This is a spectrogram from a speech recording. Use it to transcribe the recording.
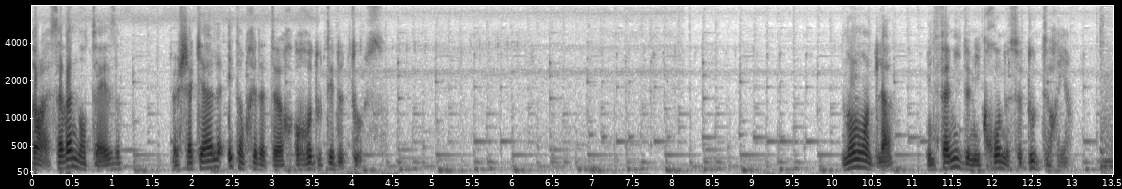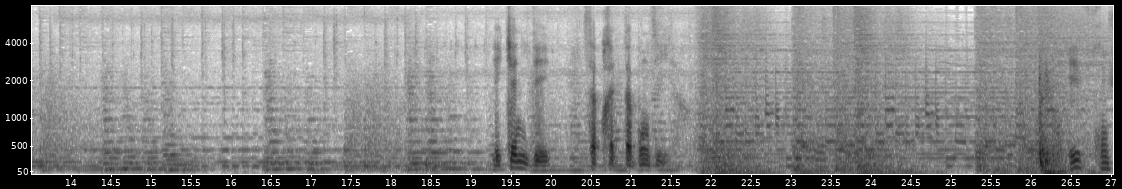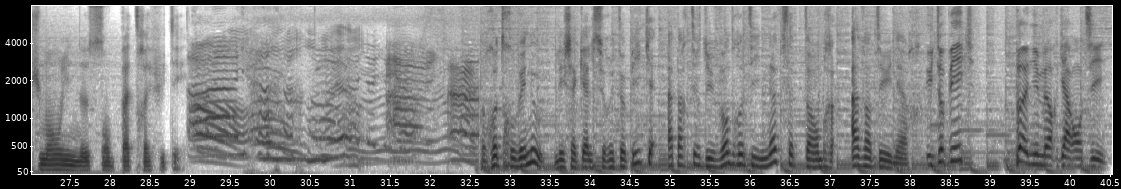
Dans la savane nantaise, le chacal est un prédateur redouté de tous. Non loin de là, une famille de micros ne se doute de rien. Les canidés s'apprêtent à bondir. Et franchement, ils ne sont pas très futés. Retrouvez-nous, les chacals sur Utopique, à partir du vendredi 9 septembre à 21h. Utopique, bonne humeur garantie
